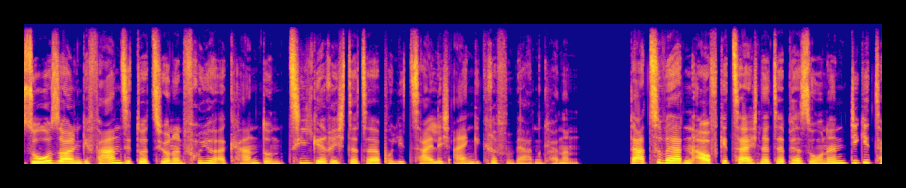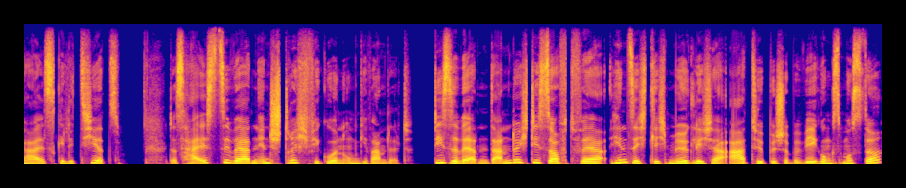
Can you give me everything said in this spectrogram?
So sollen Gefahrensituationen früher erkannt und zielgerichteter polizeilich eingegriffen werden können. Dazu werden aufgezeichnete Personen digital skelettiert. Das heißt, sie werden in Strichfiguren umgewandelt. Diese werden dann durch die Software hinsichtlich möglicher atypischer Bewegungsmuster,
